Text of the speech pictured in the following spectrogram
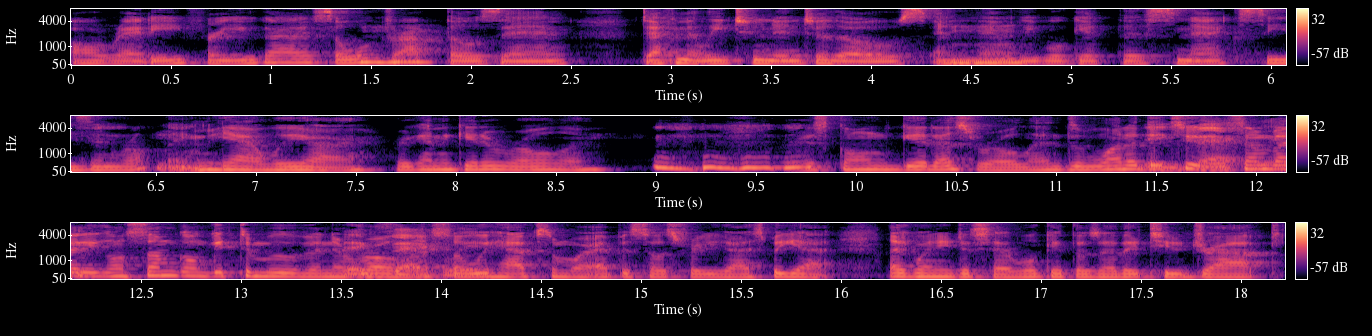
already for you guys. So we'll drop those in. Definitely tune into those and then we will get this next season rolling. Yeah, we are. We're gonna get it rolling. We're just gonna get us rolling. One of the two. Exactly. Somebody gonna some gonna get to moving and rolling. So we have some more episodes for you guys. But yeah, like Whitney just said, we'll get those other two dropped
